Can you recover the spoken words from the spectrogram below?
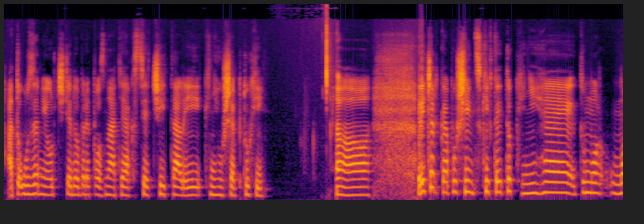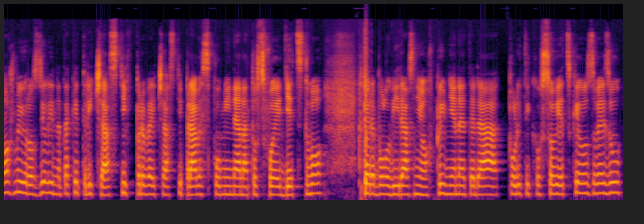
a to územie určite dobre poznáte, ak ste čítali knihu Šeptuchy. Richard Kapušínsky v tejto knihe, tu môžeme ju rozdeliť na také tri časti. V prvej časti práve spomína na to svoje detstvo, ktoré bolo výrazne ovplyvnené teda politikou Sovietskeho zväzu.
